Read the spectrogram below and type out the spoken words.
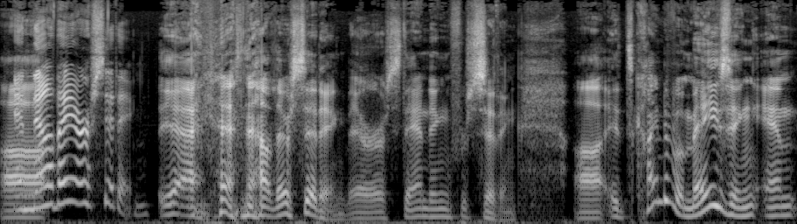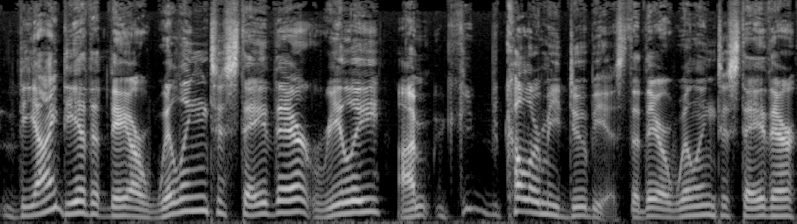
Uh, and now they are sitting. Yeah, and now they're sitting. They're standing for sitting. Uh, it's kind of amazing, and the idea that they are willing to stay there, really, I'm color me dubious that they are willing to stay there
